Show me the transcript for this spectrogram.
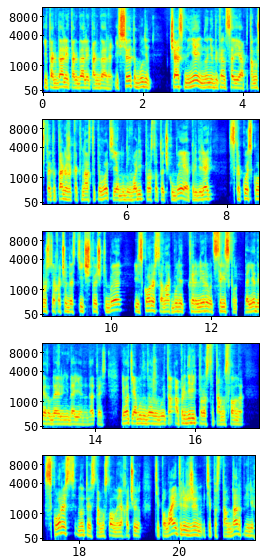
И так далее, и так далее, и так далее. И все это будет часть меня, но не до конца я. Потому что это так же, как на автопилоте, я буду вводить просто точку Б и определять, с какой скоростью я хочу достичь точки Б, и скорость, она будет коррелировать с риском, доеду я туда или не доеду, да, то есть, и вот я буду должен будет определить просто там условно скорость, ну, то есть там условно я хочу типа light режим, типа стандарт или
